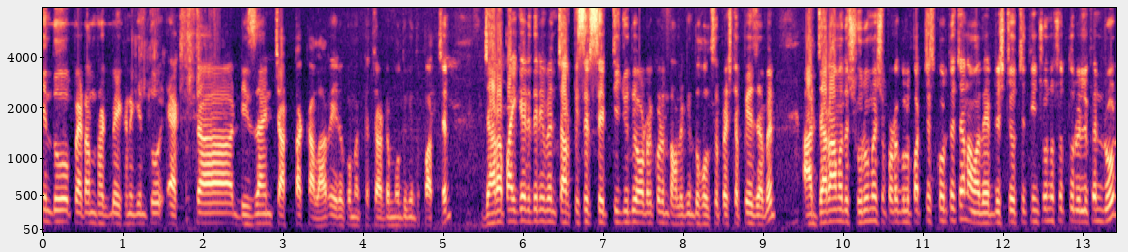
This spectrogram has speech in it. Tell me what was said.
কিন্তু প্যাটার্ন থাকবে। এখানে কিন্তু একটা ডিজাইন চারটা কালার এরকম একটা চার্টের মধ্যে কিন্তু পাচ্ছেন। যারা পাইকারিতে নেবেন, চার পিসের সেটটি যদি অর্ডার করেন, তাহলে কিন্তু হোলসেল প্রাইসটা পেয়ে যাবেন। আর যারা আমাদের শোরুমে এসে প্রোডাক্টগুলো পারচেস করতে চান, আমাদের অ্যাড্রেসটি হচ্ছে তিনশো উনসত্তর Elephant Road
